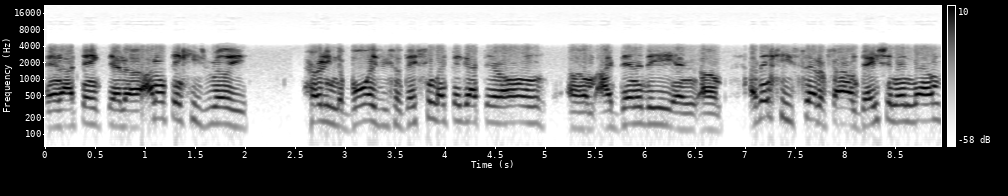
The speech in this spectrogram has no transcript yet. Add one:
and I think that uh, I don't think he's really hurting the boys because they seem like they got their own um, identity, and um, I think he set a foundation in them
